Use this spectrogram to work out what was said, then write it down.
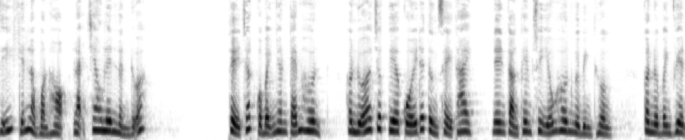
sĩ khiến lòng bọn họ lại treo lên lần nữa. Thể chất của bệnh nhân kém hơn, hơn nữa trước kia cô ấy đã từng sảy thai nên càng thêm suy yếu hơn người bình thường. Cần ở bệnh viện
